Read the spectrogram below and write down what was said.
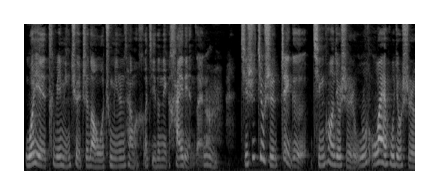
我也特别明确知道我出名人采访合集的那个嗨点在哪儿。嗯其实就是这个情况，就是无无外乎就是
